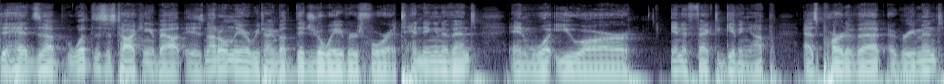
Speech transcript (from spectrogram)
heads up what this is talking about is not only are we talking about digital waivers for attending an event and what you are in effect giving up as part of that agreement.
